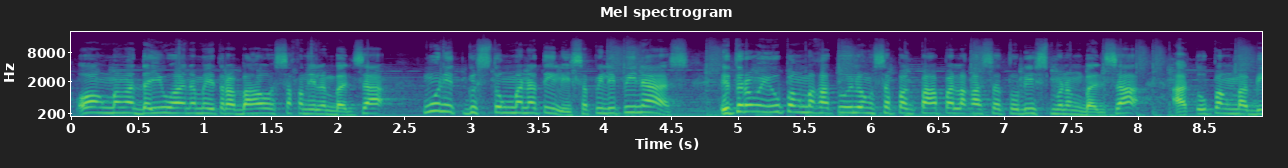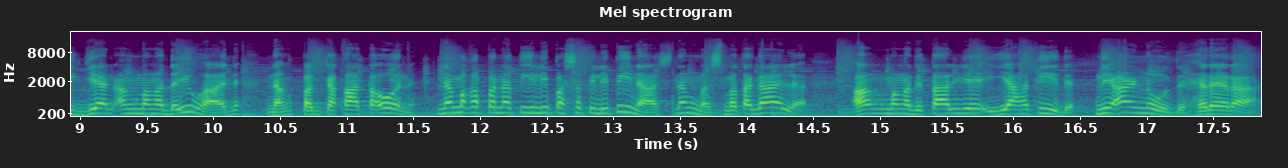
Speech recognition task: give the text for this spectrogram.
o ang mga dayuhan na may trabaho sa kanilang bansa ngunit gustong manatili sa Pilipinas. Ito raw ay upang makatulong sa pagpapalakas sa turismo ng bansa at upang mabigyan ang mga dayuhan ng pagkakataon na makapanatili pa sa Pilipinas ng mas matagal. Ang mga detalye iyahatid ni Arnold Herrera.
